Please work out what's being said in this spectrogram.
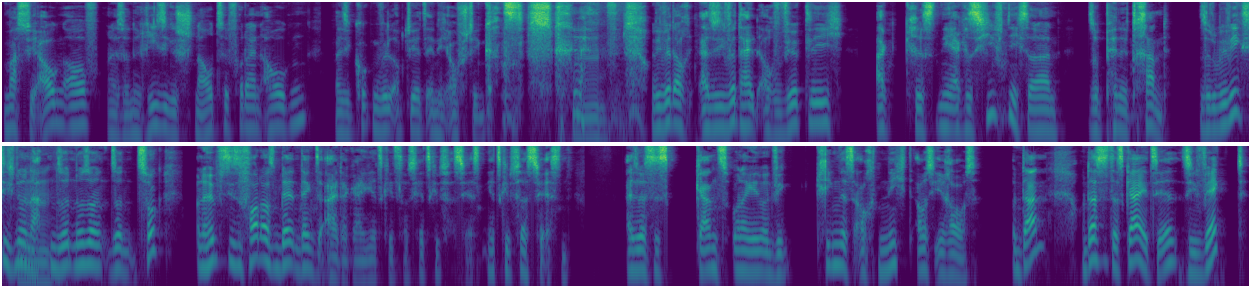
machst du die Augen auf und da ist so eine riesige Schnauze vor deinen Augen, weil sie gucken will, ob du jetzt endlich aufstehen kannst. Mhm. und die wird auch, also die wird halt auch wirklich aggressiv, nee, aggressiv nicht, sondern so penetrant. Also du bewegst dich nur, Mhm. nach, so, nur so, so ein Zuck und dann hüpft sie sofort aus dem Bett und denkt, Alter, geil, jetzt geht's los, jetzt gibt's was zu essen, jetzt gibt's was zu essen. Also es ist ganz unangenehm und wir kriegen das auch nicht aus ihr raus. Und dann, und das ist das Geilste, sie weckt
